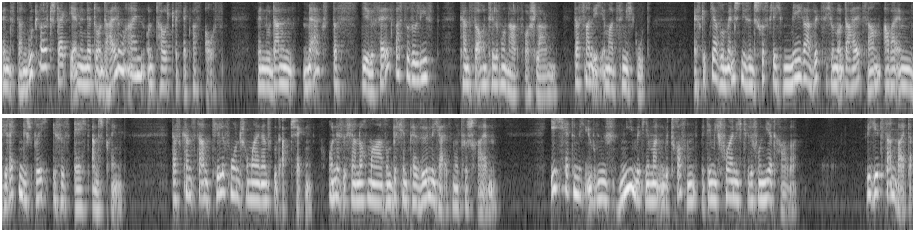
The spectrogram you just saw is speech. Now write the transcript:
Wenn es dann gut läuft, steigt ihr in eine nette Unterhaltung ein und tauscht euch etwas aus. Wenn du dann merkst, dass dir gefällt, was du so liest, kannst du auch ein Telefonat vorschlagen. Das fand ich immer ziemlich gut. Es gibt ja so Menschen, die sind schriftlich mega witzig und unterhaltsam, aber im direkten Gespräch ist es echt anstrengend. Das kannst du am Telefon schon mal ganz gut abchecken. Und es ist ja noch mal so ein bisschen persönlicher als nur zu schreiben. Ich hätte mich übrigens nie mit jemandem getroffen, mit dem ich vorher nicht telefoniert habe. Wie geht's dann weiter?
